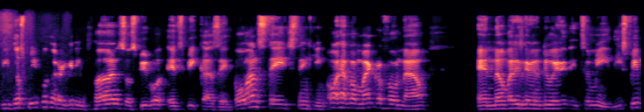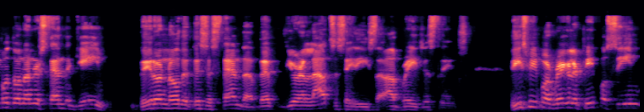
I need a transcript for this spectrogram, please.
See, those people that are getting punched, those people, it's because they go on stage thinking, oh, I have a microphone now and nobody's going to do anything to me. These people don't understand the game. They don't know that this is stand up, that you're allowed to say these outrageous things. These people are regular people seeing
